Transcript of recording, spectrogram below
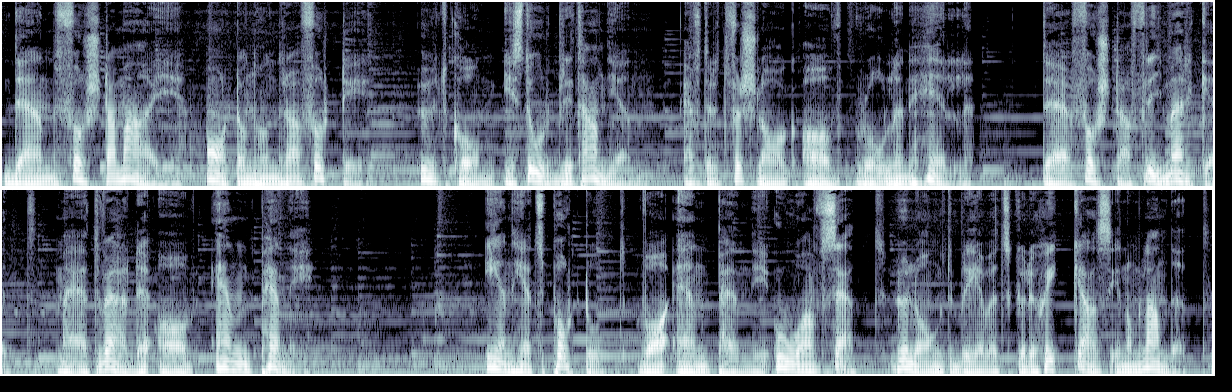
Den 1 maj 1840 utkom i Storbritannien efter ett förslag av Roland Hill det första frimärket med ett värde av en penny. Enhetsportot var en penny oavsett hur långt brevet skulle skickas inom landet.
